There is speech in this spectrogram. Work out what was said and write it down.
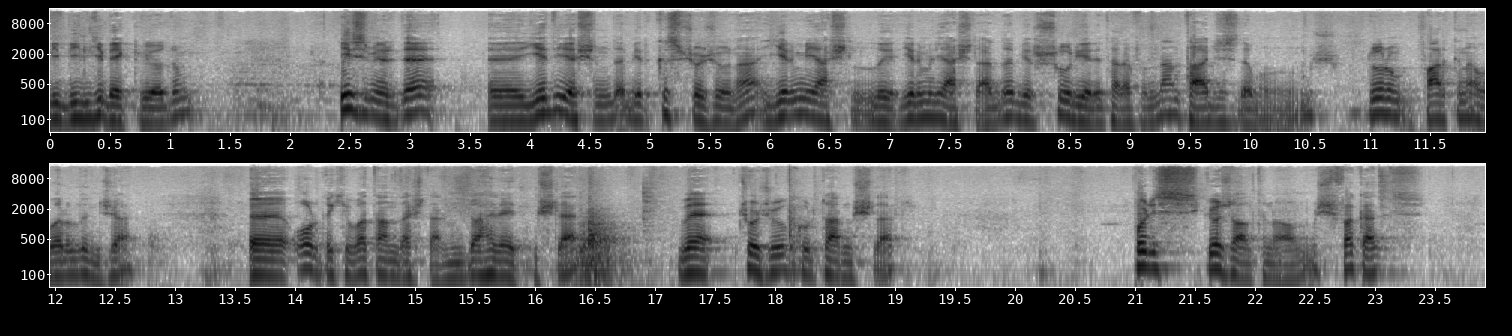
bir bilgi bekliyordum. İzmir'de e, 7 yaşında bir kız çocuğuna 20 yaşlı 20'li yaşlarda bir Suriyeli tarafından tacizde bulunmuş. Durum farkına varılınca e, oradaki vatandaşlar müdahale etmişler ve çocuğu kurtarmışlar. Polis gözaltına almış fakat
